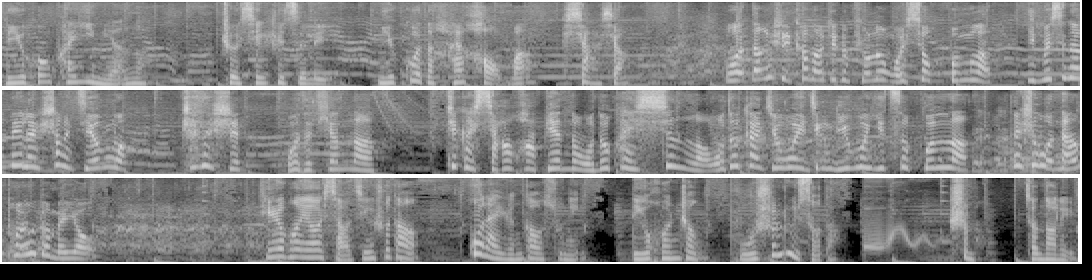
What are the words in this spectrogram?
离婚快一年了，这些日子里你过得还好吗？夏夏，我当时看到这个评论，我笑疯了。你们现在为了上节目，真的是我的天哪！这个瞎话编的我都快信了，我都感觉我已经离过一次婚了，但是我男朋友都没有。听众朋友小金说道：“过来人告诉你，离婚证不是绿色的，是吗？讲道理，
